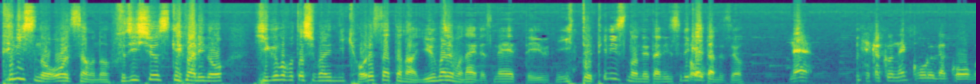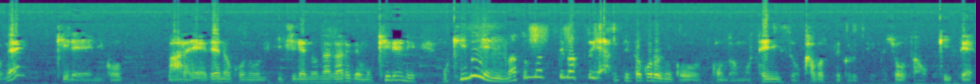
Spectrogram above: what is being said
テニスの王子様の藤修介ばりのヒグマ落としばりに強烈だったのは言うまでもないですねっていう風に言って、テニスのネタにすり替えたんですよ。ね。せっかくね、これがこうね、綺麗にこう、バレーでのこの一連の流れでもう綺麗に、もう綺麗にまとまってますやんっていうところにこう、今度はもうテニスをかぶってくるっていうね、翔さんを聞いて、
